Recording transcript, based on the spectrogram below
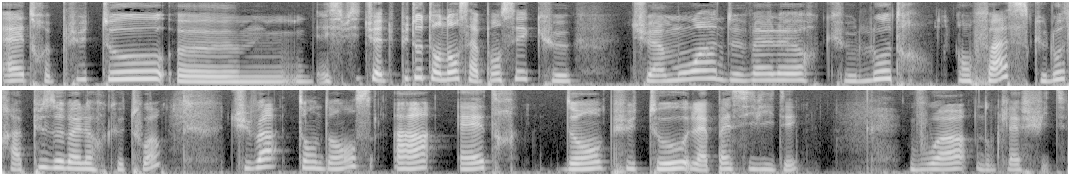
être plutôt... Euh, si tu as plutôt tendance à penser que tu as moins de valeur que l'autre en face, que l'autre a plus de valeur que toi, tu vas tendance à être dans plutôt la passivité, voire donc la fuite.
